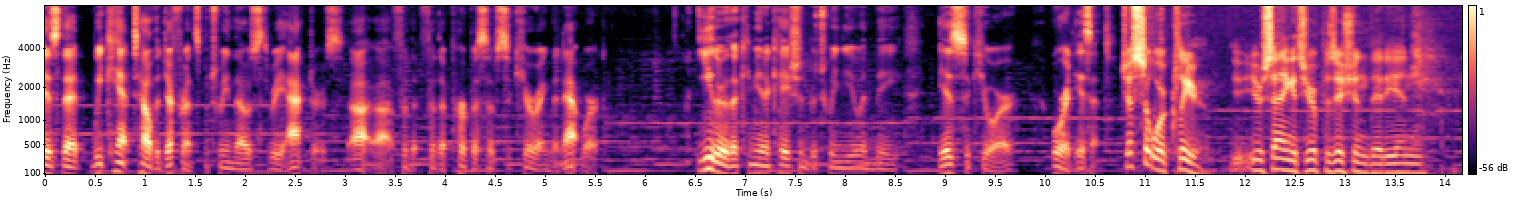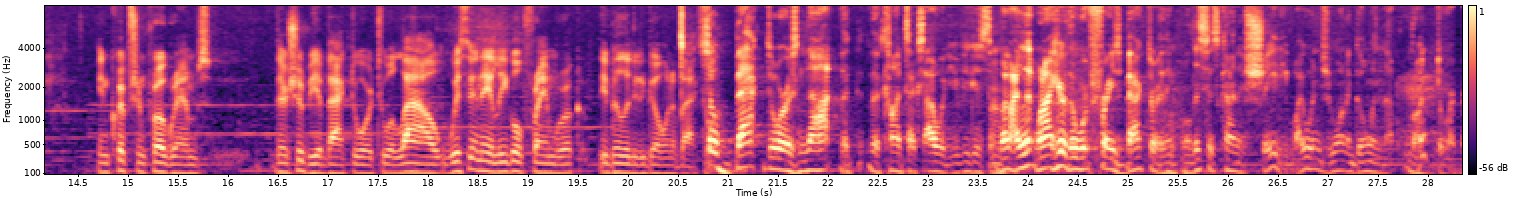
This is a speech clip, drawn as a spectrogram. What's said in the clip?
is that we can't tell the difference between those three actors uh, uh, for, the, for the purpose of securing the network. Either the communication between you and me is secure or it isn't. Just so we're clear, you're saying it's your position that in encryption programs, there should be a backdoor to allow, within a legal framework, the ability to go in a backdoor. So backdoor is not the, the context I would use because mm. when I when I hear the word phrase backdoor, I think, well, this is kind of shady. Why wouldn't you want to go in the mm. front door?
